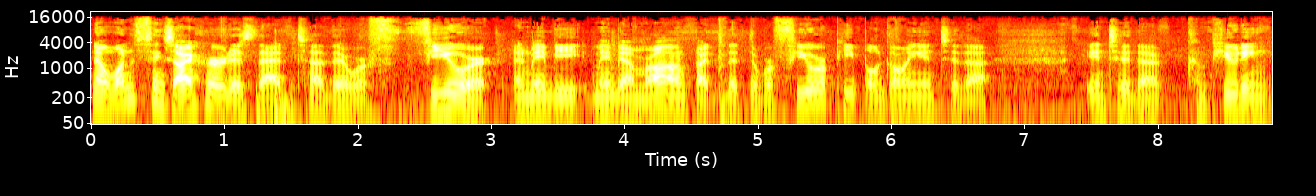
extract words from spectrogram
Now, one of the things I heard is that uh, there were fewer, and maybe maybe I'm wrong, but that there were fewer people going into the into the computing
